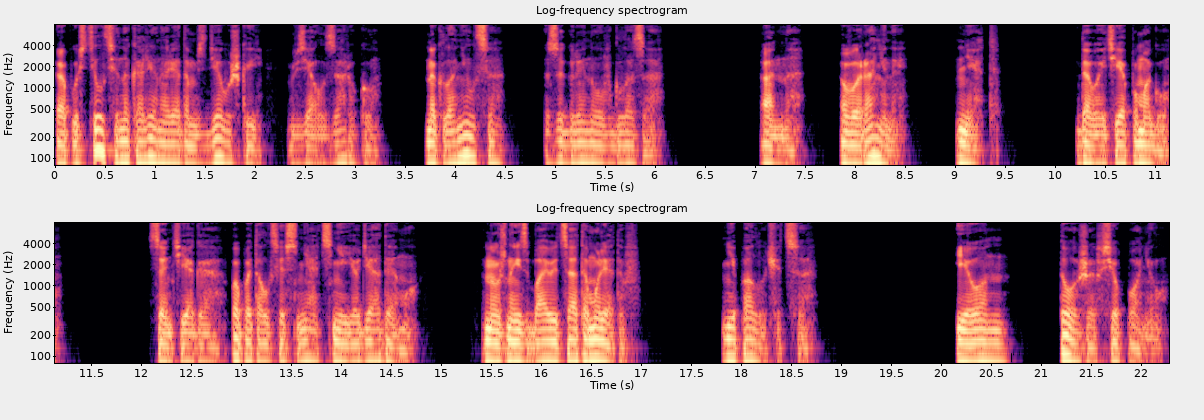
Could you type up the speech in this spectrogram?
Опустился на колено рядом с девушкой, взял за руку, наклонился, заглянул в глаза. «Анна, вы ранены?» «Нет». «Давайте я помогу». Сантьяго попытался снять с нее диадему. «Нужно избавиться от амулетов». «Не получится». И он тоже все понял.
